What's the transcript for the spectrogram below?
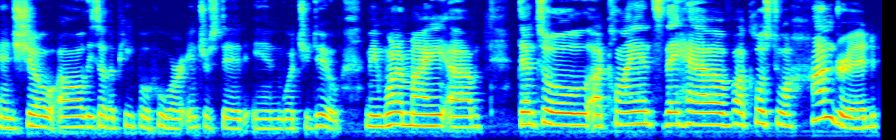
and show all these other people who are interested in what you do. I mean, one of my um, dental uh, clients, they have uh, close to a hundred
